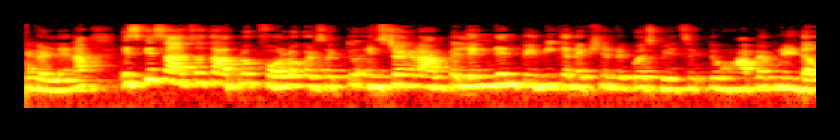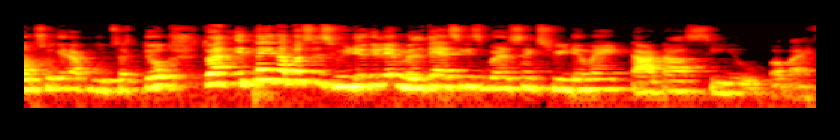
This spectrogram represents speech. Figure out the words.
कर लेना। इसके साथ साथ आप लोग फॉलो कर सकते हो इंस्टाग्राम पे। लिंक्डइन पे भी कनेक्शन रिक्वेस्ट भेज सकते हो। वहाँ पे अपने डाउट्स वगैरह पूछ सकते हो। तो यार इतना ही था बस इस वीडियो के लिए। मिलते हैं ऐसी इस नेक्स्ट वीडियो में। टाटा सी यू बाय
